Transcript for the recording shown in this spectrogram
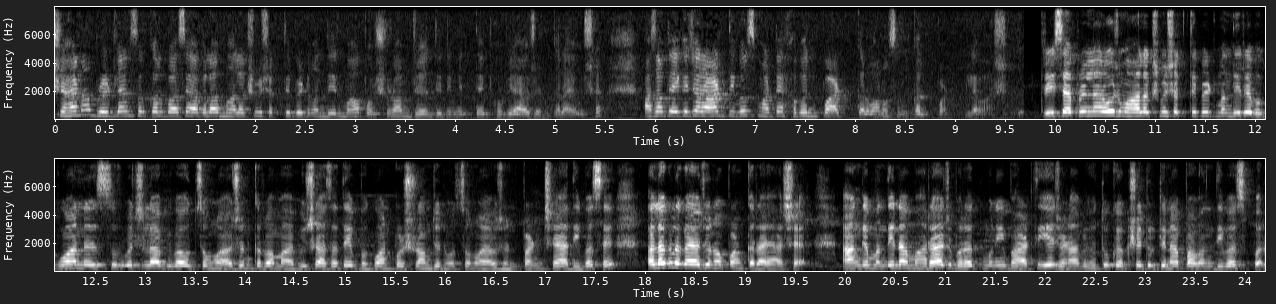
શહેરના બ્રેડલાઇન સર્કલ પાસે આવેલા મહાલક્ષ્મી શક્તિપીઠ મંદિરમાં પરશુરામ જયંતિ નિમિત્તે ભવ્ય આયોજન કરાયું છે. આ સાથે એક હજાર આઠ દિવસ માટે હવન પાઠ કરવાનો સંકલ્પ પણ લેવાશે. ત્રીસ એપ્રિલના રોજ મહાલક્ષ્મી શક્તિપીઠ મંદિરે ભગવાન સુરવચલા વિવાહ ઉત્સવનું આયોજન કરવામાં આવ્યું છે. આ સાથે ભગવાન પરશુરામ જન્મોત્સવનું આયોજન પણ છે. આ દિવસે અલગ અલગ આયોજનો પણ કરાયા છે. આ અંગે મંદિરના મહારાજ ભરતમુનિ ભારતીએ જણાવ્યું હતું કે અક્ષય તૃતીયના પાવન દિવસ પર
